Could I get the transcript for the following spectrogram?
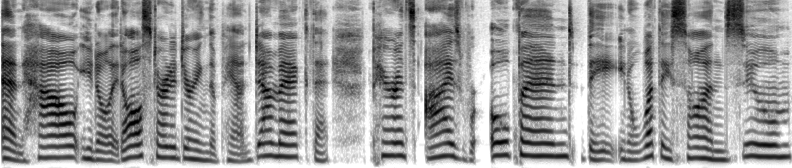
And how, you know, it all started during the pandemic, that parents' eyes were opened. They, you know, what they saw on Zoom,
